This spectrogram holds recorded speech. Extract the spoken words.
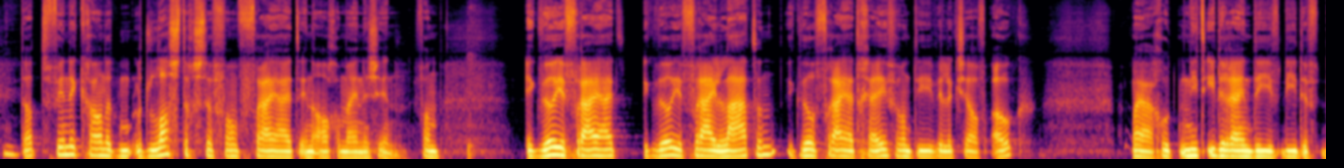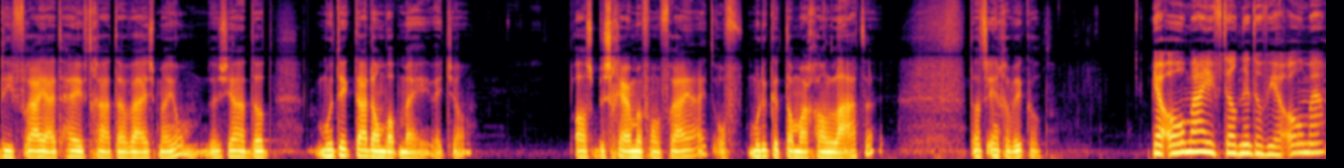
Hm. Dat vind ik gewoon het, het lastigste van vrijheid in algemene zin. Van, ik wil je vrijheid, ik wil je vrij laten. Ik wil vrijheid geven, want die wil ik zelf ook. Maar ja, goed, niet iedereen die, die de, die vrijheid heeft, gaat daar wijs mee om. Dus ja, dat moet ik daar dan wat mee, weet je wel? Als beschermer van vrijheid? Of moet ik het dan maar gewoon laten? Dat is ingewikkeld. Je oma, je vertelt net over je oma.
